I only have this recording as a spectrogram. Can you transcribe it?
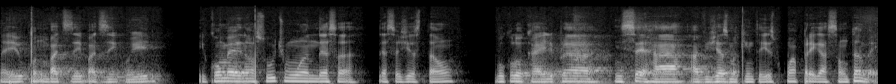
Né, eu, quando batizei, batizei com ele. E como é nosso último ano dessa, dessa gestão, vou colocar ele para encerrar a 25ª Expo com uma pregação também.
